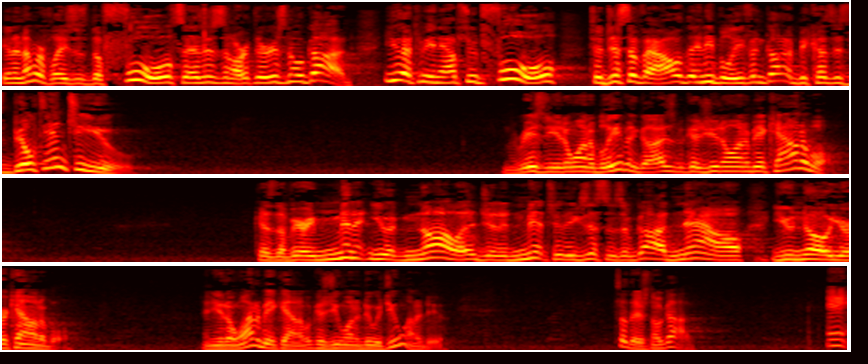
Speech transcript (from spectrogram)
In a number of places, the fool says in his heart there is no God. You have to be an absolute fool to disavow any belief in God because it's built into you. And the reason you don't want to believe in God is because you don't want to be accountable. Because the very minute you acknowledge and admit to the existence of God, now you know you're accountable. And you don't want to be accountable because you want to do what you want to do. So there's no God. Eh.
